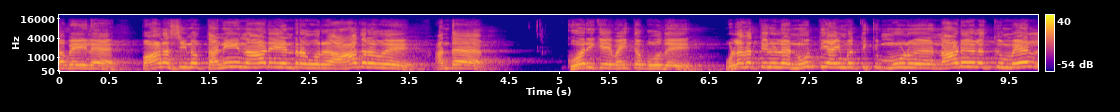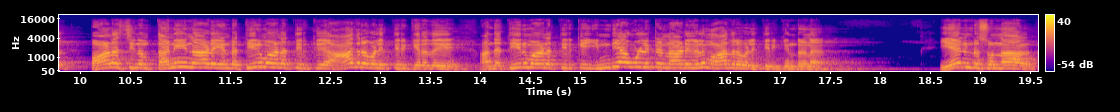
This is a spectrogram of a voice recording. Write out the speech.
சபையில் பாலஸ்தீனம் தனி நாடு என்ற ஒரு ஆதரவு அந்த கோரிக்கை வைத்தபோது உலகத்தில் உள்ள நூற்றி ஐம்பத்தி மூணு நாடுகளுக்கு மேல் பாலஸ்தீனம் தனி நாடு என்ற தீர்மானத்திற்கு ஆதரவளித்திருக்கிறது. அந்த தீர்மானத்திற்கு இந்தியா உள்ளிட்ட நாடுகளும் ஆதரவளித்திருக்கின்றன. ஏன் என்று சொன்னால்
